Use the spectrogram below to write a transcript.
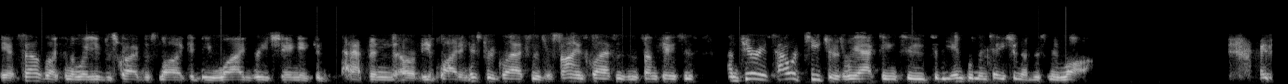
Yeah, it sounds like from the way you've described this law, it could be wide reaching. It could happen or be applied in history classes or science classes in some cases. I'm curious, how are teachers reacting to, to the implementation of this new law? Right,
